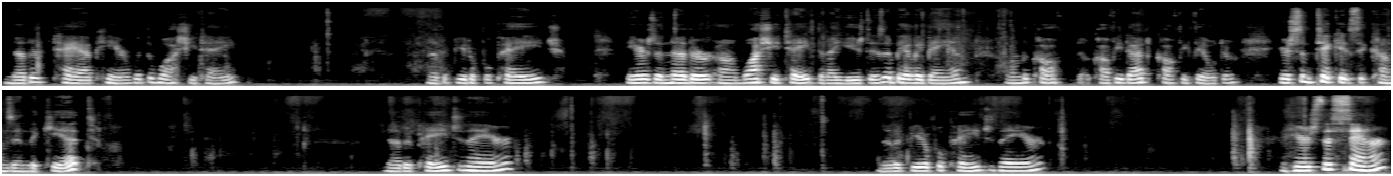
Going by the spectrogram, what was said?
Another tab here with the washi tape. Another beautiful page. Here's another uh, washi tape that I used as a belly band on the coffee, coffee dyed coffee filter. Here's some tickets that comes in the kit. Another page there. Another beautiful page there. Here's the center.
